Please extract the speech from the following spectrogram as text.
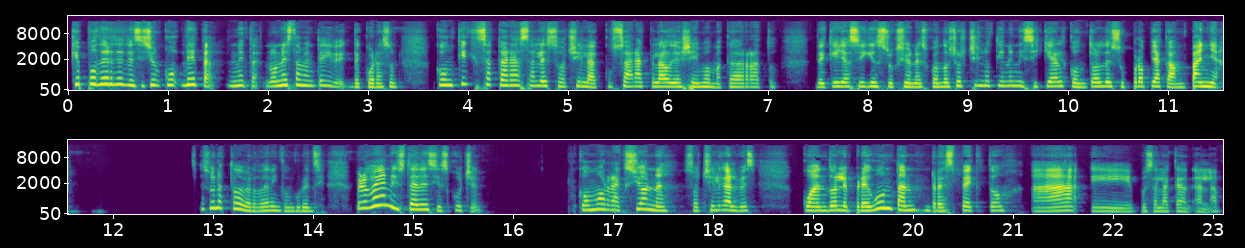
¿Qué poder de decisión? neta, neta, honestamente y de, corazón, ¿con qué sacará sale Xochitl a acusar a Claudia Sheinbaum a cada rato de que ella sigue instrucciones cuando Xochitl no tiene ni siquiera el control de su propia campaña? Es un acto de verdadera incongruencia. Pero vean ustedes y escuchen cómo reacciona Xochitl Galvez cuando le preguntan respecto a, eh, pues a la, a la,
